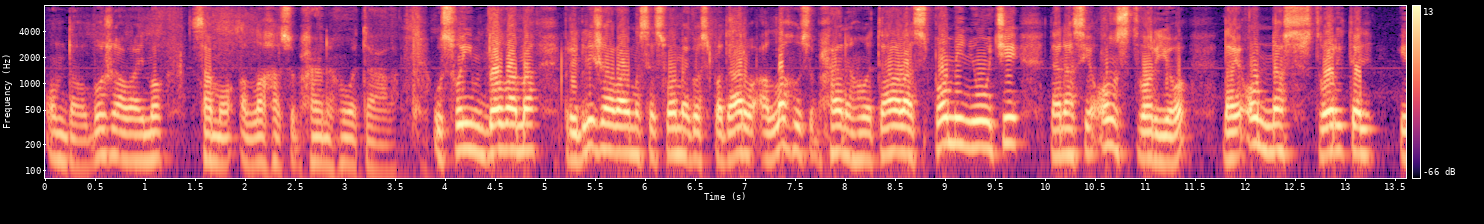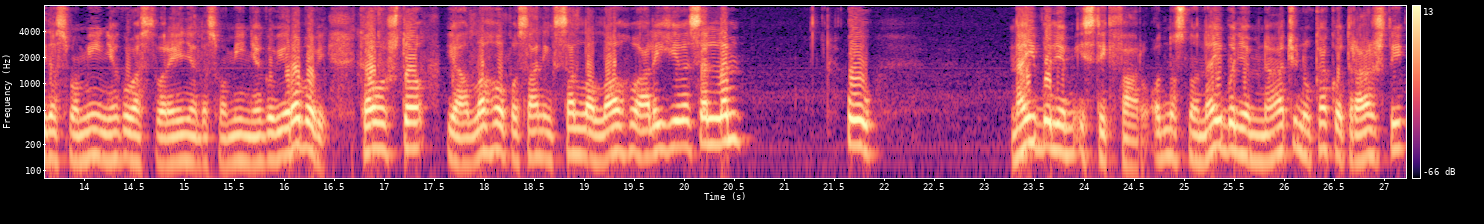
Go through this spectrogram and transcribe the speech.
onda obožavajmo samo Allaha subhanahu wa ta'ala. U svojim dovama približavajmo se svome gospodaru Allahu subhanahu wa ta'ala spominjući da nas je On stvorio, da je On naš stvoritelj i da smo mi njegova stvorenja, da smo mi njegovi robovi. Kao što je Allahov poslanik sallallahu alaihi ve sellem u najboljem istigfaru, odnosno najboljem načinu kako tražiti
